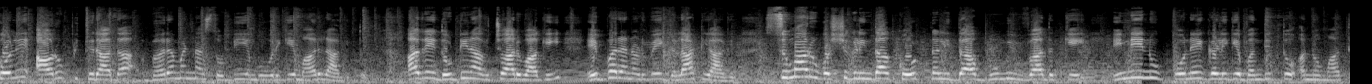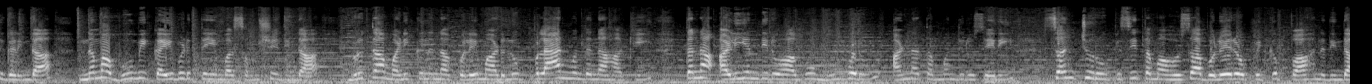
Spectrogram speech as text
ಕೊಲೆ ಆರೋಪಿತರಾದ ಭರಮಣ್ಣ ಸೊಡ್ಡಿ ಎಂಬುವರಿಗೆ ಮಾರಲಾಗಿತ್ತು. ಆದರೆ ದುಡ್ಡಿನ ವಿಚಾರವಾಗಿ ಇಬ್ಬರ ನಡುವೆ ಗಲಾಟೆಯಾಗಿದೆ. ಸುಮಾರು ವರ್ಷಗಳಿಂದ ಕೋರ್ಟ್ನಲ್ಲಿದ್ದ ಭೂಮಿ ವಿವಾದಕ್ಕೆ ಇನ್ನೇನು ಕೊನೆಗಳಿಗೆ ಬಂದಿತ್ತು ಅನ್ನೋ ಮಾತುಗಳಿಂದ ನಮ್ಮ ಭೂಮಿ ಕೈಬಿಡುತ್ತೆ ಎಂಬ ಸಂಶಯದಿಂದ ಮೃತ ಮಣಿಕನನ್ನ ಕೊಲೆ ಮಾಡಲು ಪ್ಲಾನ್ ಒಂದನ್ನ ಹಾಕಿ ತನ್ನ ಅಳಿಯಂದಿರು ಹಾಗೂ ಮೂವರು ಅಣ್ಣ ತಮ್ಮಂದಿರು ಸೇರಿ ಸಂಚು ರೂಪಿಸಿ ತಮ್ಮ ಹೊಸ ಬೊಲೆರೋ ಪಿಕಪ್ ವಾಹನದಿಂದ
